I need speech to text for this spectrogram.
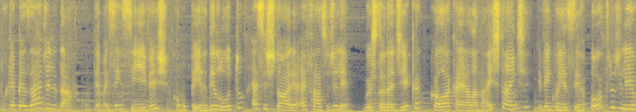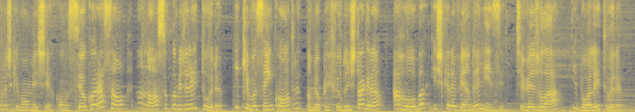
porque apesar de lidar com temas sensíveis, como perda e luto, essa história é fácil de ler. Gostou da dica? Coloca ela na estante e vem conhecer outros livros que vão mexer com o seu coração no nosso clube de leitura e que você encontra no meu perfil do Instagram, arroba escrevendo Elise. Te vejo lá e boa leitura!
